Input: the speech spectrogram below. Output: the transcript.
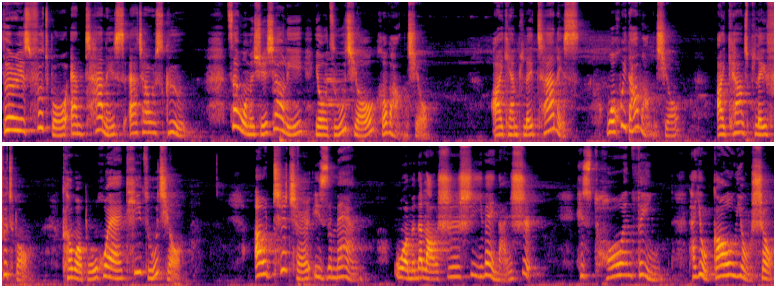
there is football and tennis at our school. 在我们学校里有足球和网球。I can play tennis. 我会打网球。I can't play football. 可我不会踢足球。Our teacher is a man. 我们的老师是一位男士。He's tall and thin. 他又高又瘦。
